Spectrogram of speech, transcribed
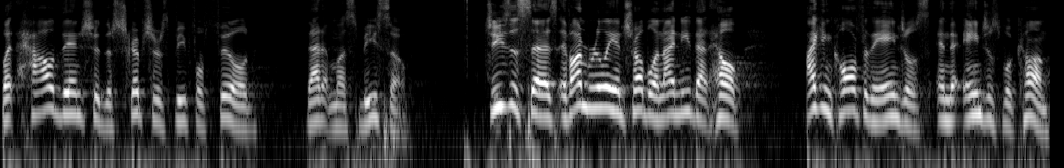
But how then should the scriptures be fulfilled that it must be so? Jesus says, if I'm really in trouble and I need that help, I can call for the angels and the angels will come.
